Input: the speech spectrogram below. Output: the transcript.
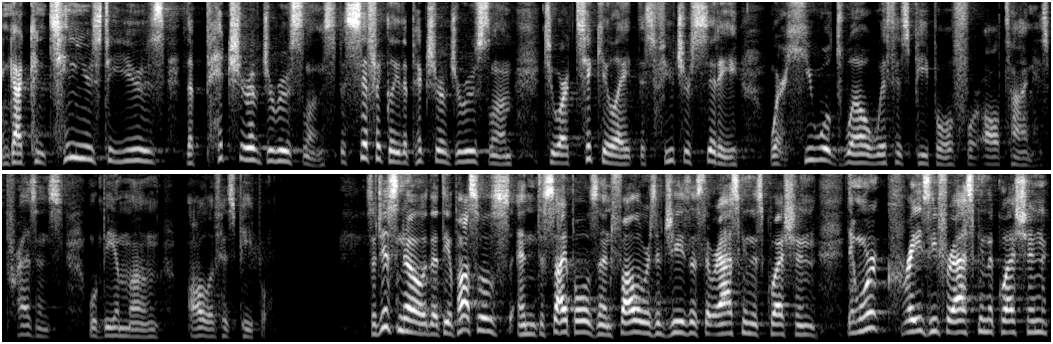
And God continues to use the picture of Jerusalem, specifically the picture of Jerusalem, to articulate this future city where He will dwell with His people for all time. His presence will be among all of His people. So just know that the apostles and disciples and followers of Jesus that were asking this question, they weren't crazy for asking the question,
